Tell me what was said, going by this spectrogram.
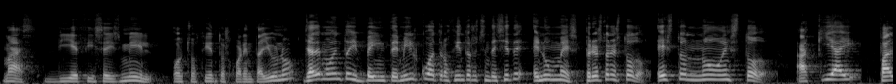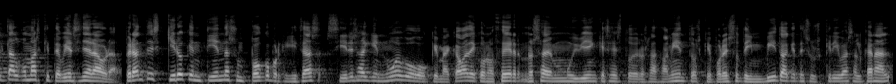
Más 16.841. Ya de momento hay 20.487 en un mes. Pero esto no es todo. Esto no es todo. Aquí hay falta algo más que te voy a enseñar ahora. Pero antes quiero que entiendas un poco, porque quizás si eres alguien nuevo o que me acaba de conocer, no sabes muy bien qué es esto de los lanzamientos, que por eso te invito a que te suscribas al canal.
